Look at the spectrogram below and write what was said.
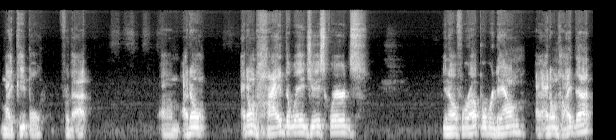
my people for that. Um, I don't I don't hide the way J squareds. You know, if we're up or we're down, I, I don't hide that.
